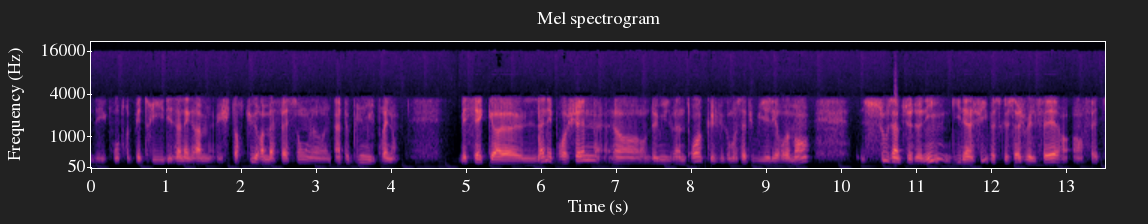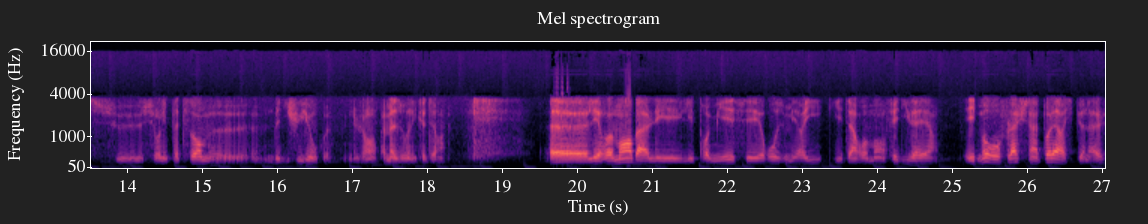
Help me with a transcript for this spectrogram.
des contrepétries, des anagrammes. je torture à ma façon un peu plus de 1000 prénoms mais c'est que l'année prochaine, en 2023, que je vais commencer à publier les romans sous un pseudonyme, Guy Dinfi, parce que ça, je vais le faire en fait sur les plateformes euh, de diffusion, quoi, genre Amazon, etc. Euh, les romans, bah, les, les premiers, c'est Rosemary, qui est un roman fait divers, et Mort Flash, c'est un polar espionnage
